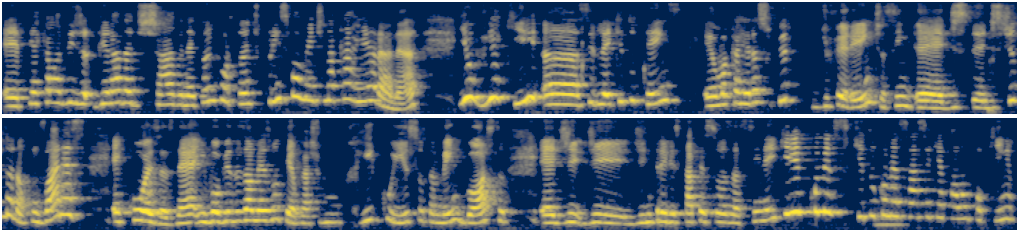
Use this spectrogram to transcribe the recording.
é, ter aquela virada de chave, né? Tão importante, principalmente na carreira, né? E eu vi aqui, uh, Cirlei, que tu tens é uma carreira super diferente, assim, é, é, distinta não, com várias é, coisas, né, envolvidas ao mesmo tempo. Eu acho rico isso, eu também gosto é, de, de, de, entrevistar pessoas assim, né, e queria que tu começasse aqui a falar um pouquinho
